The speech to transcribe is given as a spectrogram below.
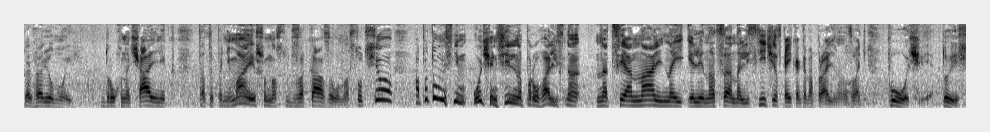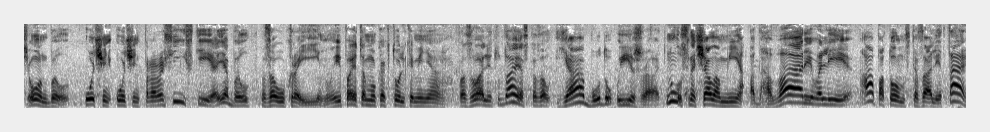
как говорил мой друг-начальник, да ты понимаешь, у нас тут заказы, у нас тут все. А потом мы с ним очень сильно поругались на национальной или националистической, как это правильно назвать, почве. То есть он был очень-очень пророссийский, а я был за Украину. И поэтому, как только меня позвали туда, я сказал, я буду уезжать. Ну, сначала меня отговаривали, а потом сказали, так,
